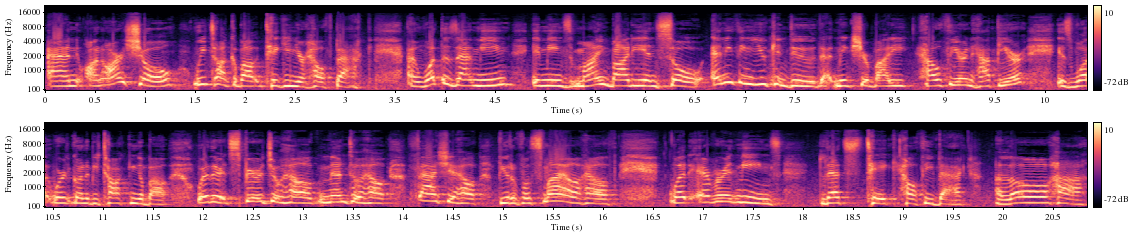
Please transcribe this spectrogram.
And on our show, we talk about taking your health back. And what does that mean? It means mind, body, and soul. Anything you can do that makes your body healthier and happier is what we're going to be talking about. Whether it's spiritual health, mental health, fascia health, beautiful smile health, whatever it means, let's take healthy back. Aloha.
